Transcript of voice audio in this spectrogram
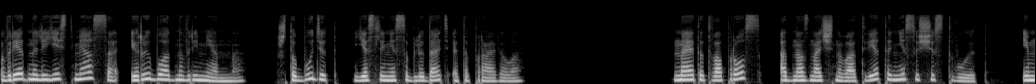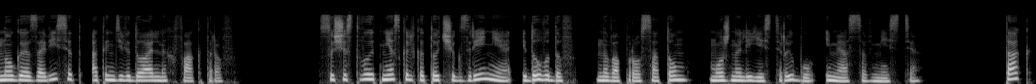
Вредно ли есть мясо и рыбу одновременно? Что будет, если не соблюдать это правило? На этот вопрос однозначного ответа не существует, и многое зависит от индивидуальных факторов. Существует несколько точек зрения и доводов на вопрос о том, можно ли есть рыбу и мясо вместе. Так,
